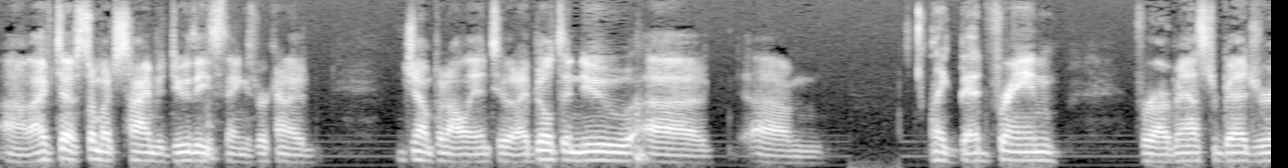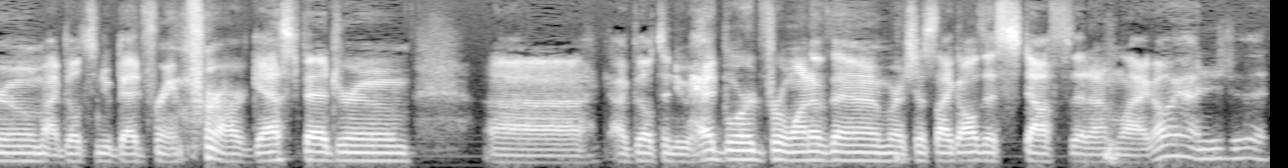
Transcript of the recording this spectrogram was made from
uh, i have to have so much time to do these things we're kind of jumping all into it i built a new uh, um, like bed frame for our master bedroom. I built a new bed frame for our guest bedroom. Uh, I built a new headboard for one of them, where it's just like all this stuff that I'm like, oh yeah, I need to do that.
